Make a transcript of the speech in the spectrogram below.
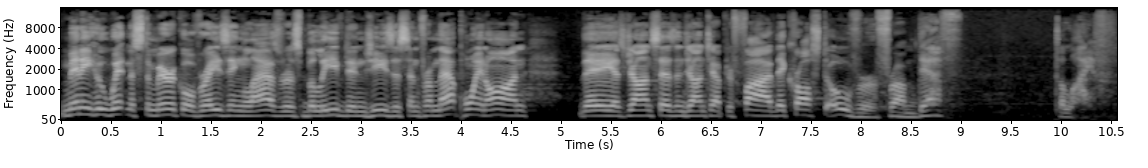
Many who witnessed the miracle of raising Lazarus believed in Jesus, and from that point on, they, as John says in John chapter 5, they crossed over from death to life.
